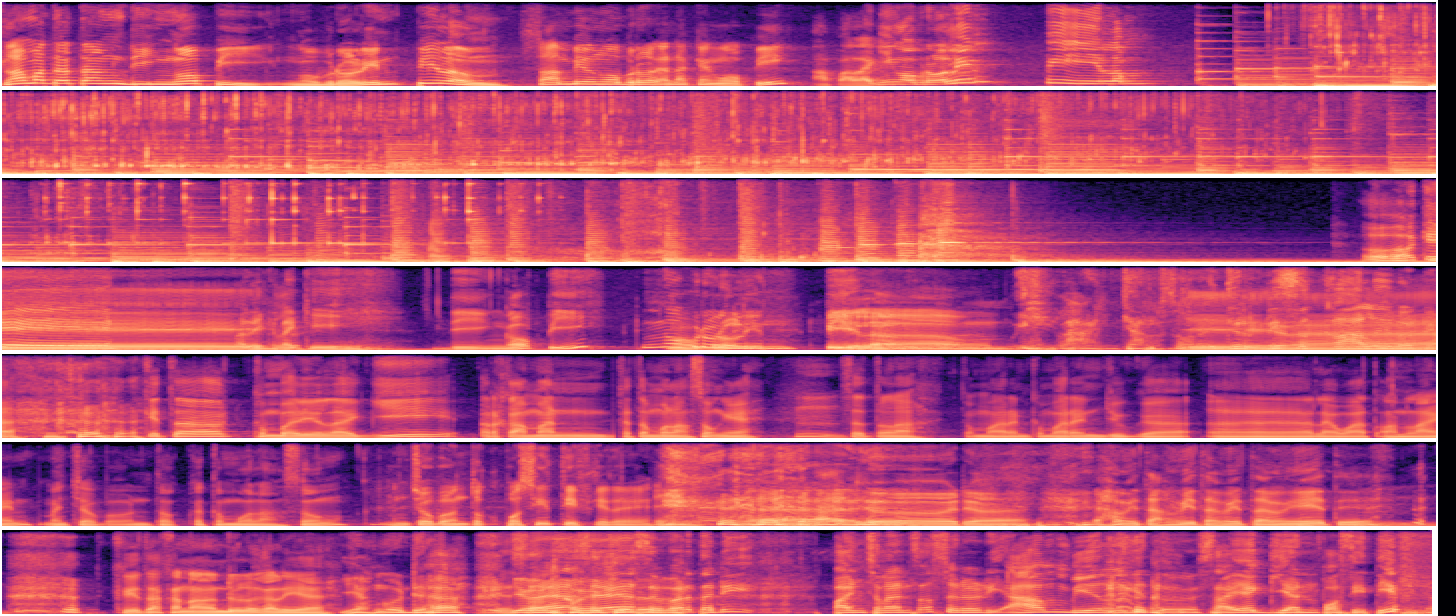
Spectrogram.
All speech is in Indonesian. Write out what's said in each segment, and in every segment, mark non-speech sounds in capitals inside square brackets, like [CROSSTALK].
Selamat datang di Ngopi, ngobrolin film. Sambil ngobrol enaknya ngopi, Apalagi ngobrolin film. Oke. Balik lagi. Di Ngopi, Ngobrolin film. Ih lancar soalnya jernih sekali loh nih. [LAUGHS] Kita kembali lagi rekaman ketemu langsung ya. Hmm. Setelah kemarin-kemarin juga eh, lewat online mencoba untuk ketemu langsung. mencoba untuk positif gitu ya. [LAUGHS] aduh, aduh. Amit amit amit amit ya. Kita kenalan dulu kali ya. Yang udah. Ya, yang saya udah saya sebenarnya tadi punchline saya sudah diambil gitu. [LAUGHS] saya Gian positif.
